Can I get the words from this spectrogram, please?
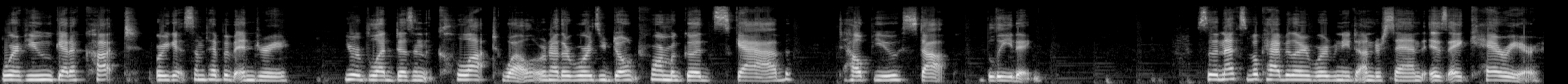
where if you get a cut or you get some type of injury, your blood doesn't clot well, or in other words, you don't form a good scab to help you stop bleeding. So, the next vocabulary word we need to understand is a carrier.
